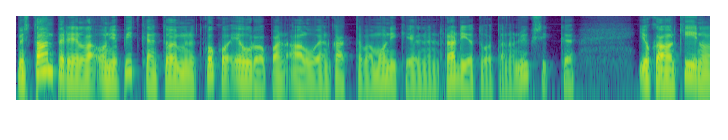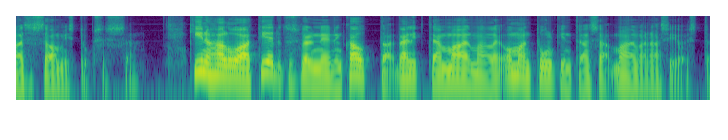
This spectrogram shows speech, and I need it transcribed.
Myös Tampereella on jo pitkään toiminut koko Euroopan alueen kattava monikielinen radiotuotannon yksikkö, joka on kiinalaisessa omistuksessa. Kiina haluaa tiedotusvälineiden kautta välittää maailmalle oman tulkintansa maailman asioista.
